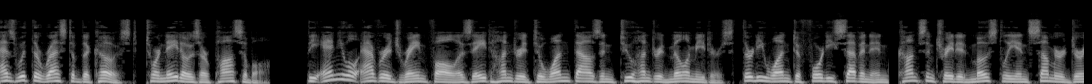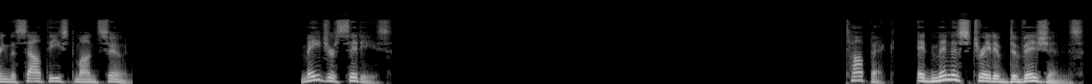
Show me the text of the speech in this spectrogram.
As with the rest of the coast, tornadoes are possible. The annual average rainfall is 800 to 1,200 mm 31 to 47 in, concentrated mostly in summer during the southeast monsoon. Major cities Administrative divisions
